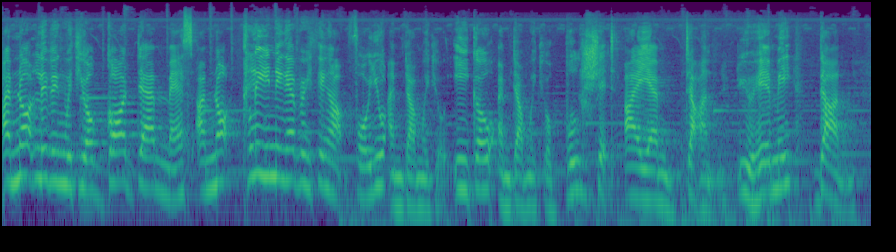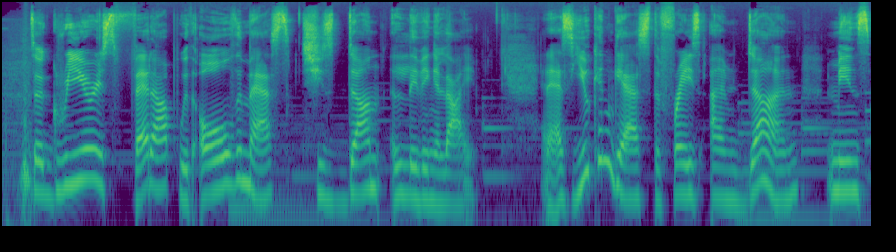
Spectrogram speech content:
I'm not living with your goddamn mess. I'm not cleaning everything up for you. I'm done with your ego. I'm done with your bullshit. I am done. Do you hear me? Done. So Greer is fed up with all the mess. She's done living a lie. And as you can guess, the phrase I'm done means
